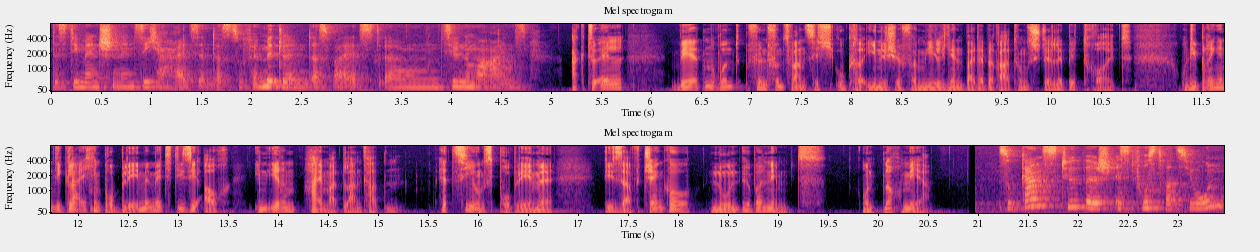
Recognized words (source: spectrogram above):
dass die Menschen in Sicherheit sind, das zu vermitteln. Das war jetzt ähm, Ziel Nummer eins. Aktuell werden rund 25 ukrainische Familien bei der Beratungsstelle betreut. Und die bringen die gleichen Probleme mit, die sie auch in ihrem Heimatland hatten. Erziehungsprobleme, die Savchenko nun übernimmt. Und noch mehr. So ganz typisch ist Frustration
